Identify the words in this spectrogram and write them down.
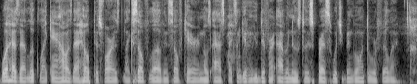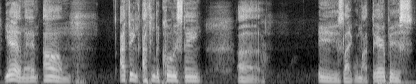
what has that looked like and how has that helped as far as like self love and self care and those aspects and giving you different avenues to express what you've been going through or feeling? Yeah, man. Um, I think I think the coolest thing uh, is like with my therapist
